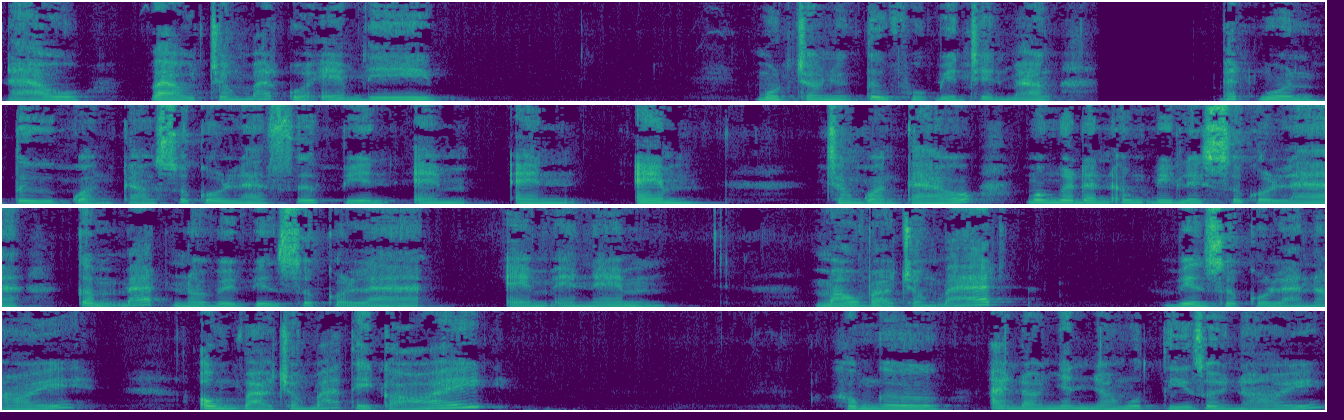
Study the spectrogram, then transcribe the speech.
Nào, vào trong bát của em đi. Một trong những từ phổ biến trên mạng Bắt nguồn từ quảng cáo sô-cô-la sữa viên M&M trong quảng cáo, một người đàn ông đi lấy sô-cô-la, cầm bát nói với viên sô-cô-la M&M. Mau vào trong bát. Viên sô-cô-la nói, ông vào trong bát thì có ấy. Không ngờ, ai đó nhăn nhó một tí rồi nói,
